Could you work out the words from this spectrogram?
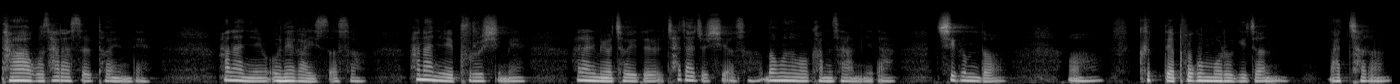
당하고 살았을 터인데 하나님 은혜가 있어서 하나님의 부르심에 하나님이여 저희들 찾아주시어서 너무너무 감사합니다. 지금도 어, 그때 복음 모르기 전 나처럼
